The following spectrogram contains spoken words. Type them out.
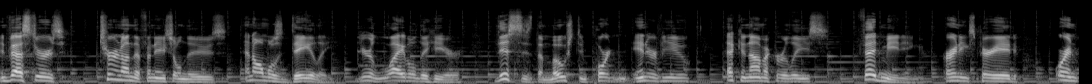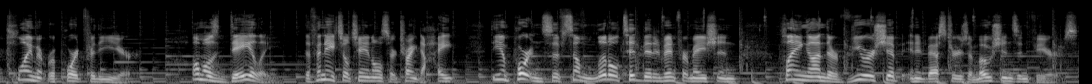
Investors, turn on the financial news, and almost daily, you're liable to hear this is the most important interview, economic release, Fed meeting, earnings period, or employment report for the year. Almost daily, the financial channels are trying to hype the importance of some little tidbit of information, playing on their viewership and investors' emotions and fears.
